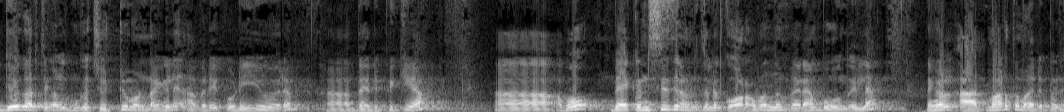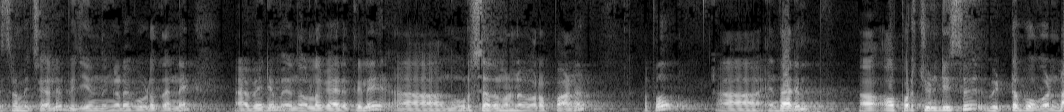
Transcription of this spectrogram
ഉദ്യോഗാർത്ഥികൾ നിങ്ങൾക്ക് ചുറ്റുമുണ്ടെങ്കിൽ അവരെ കൂടി ഈ വിവരം ധരിപ്പിക്കുക. അപ്പോൾ വേക്കൻസീസിന് എണ്ണത്തിൽ കുറവൊന്നും വരാൻ പോകുന്നില്ല. നിങ്ങൾ ആത്മാർത്ഥമായിട്ട് പരിശ്രമിച്ചാൽ വിജയം നിങ്ങളുടെ കൂടെ തന്നെ വരും എന്നുള്ള കാര്യത്തിൽ നൂറ് ശതമാനം ഉറപ്പാണ്. അപ്പോൾ എന്തായാലും ഓപ്പർച്യൂണിറ്റീസ് വിട്ടു പോകണ്ട.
